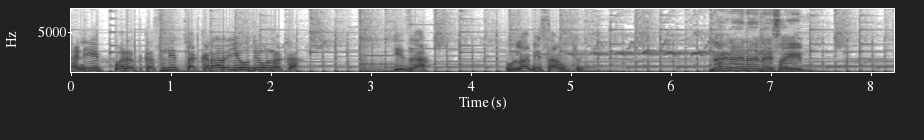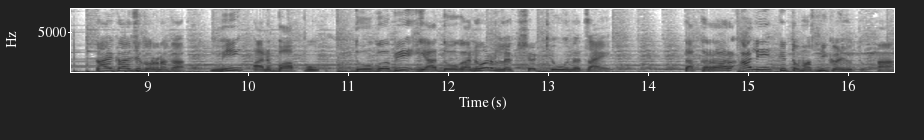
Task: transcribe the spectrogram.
आणि परत कसली तक्रार येऊ देऊ नका. जिजा तुला बी सांगतोय. नाही नाही नाही नाही साहेब. काय काळजी करू नका. मी आणि बापू दोघं बी या दोघांवर लक्ष ठेवूनच आहे. तक्रार आली की तुम्हाला मी कळवतो. हा.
